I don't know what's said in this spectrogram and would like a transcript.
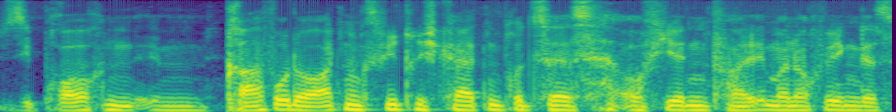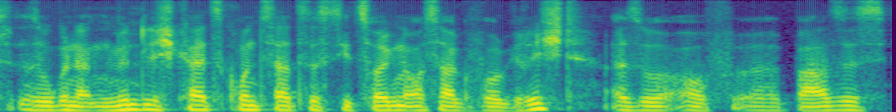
Sie brauchen im Straf- oder Ordnungswidrigkeitenprozess auf jeden Fall immer noch wegen des sogenannten Mündlichkeitsgrundsatzes die Zeugenaussage vor Gericht, also auf äh, Basis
